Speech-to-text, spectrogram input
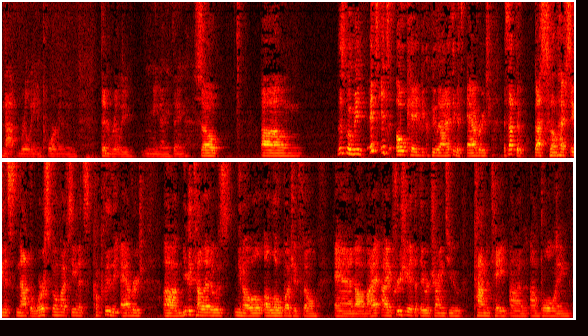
not really important and didn't really mean anything so um, this movie, it's it's okay to be completely honest. I think it's average. It's not the best film I've seen. It's not the worst film I've seen. It's completely average. Um, you could tell that it was you know a, a low budget film, and um, I, I appreciate that they were trying to commentate on on bullying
